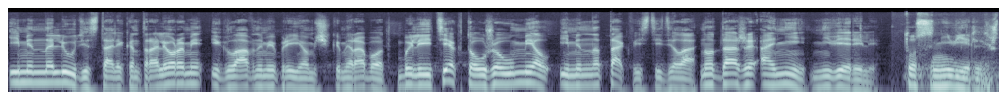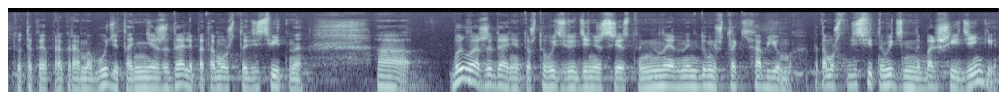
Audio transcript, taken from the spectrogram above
именно люди стали контролерами и главными приемщиками работ. Были и те, кто уже умел именно так вести дела, но даже они не верили. ТОСы не верили, что такая программа будет, они не ожидали, потому что действительно а, было ожидание, то, что выделили денежные средства, наверное, не думаю, что в таких объемах, потому что действительно выделены большие деньги,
